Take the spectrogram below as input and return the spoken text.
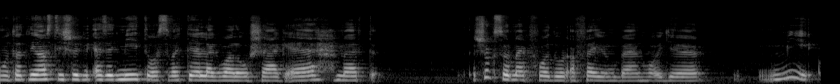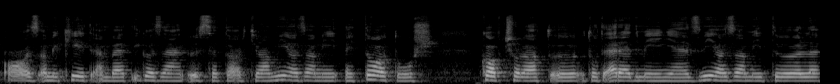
Mondhatni azt is, hogy ez egy mítosz, vagy tényleg valóság-e, mert sokszor megfordul a fejünkben, hogy mi az, ami két embert igazán összetartja, mi az, ami egy tartós kapcsolatot eredményez, mi az, amitől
